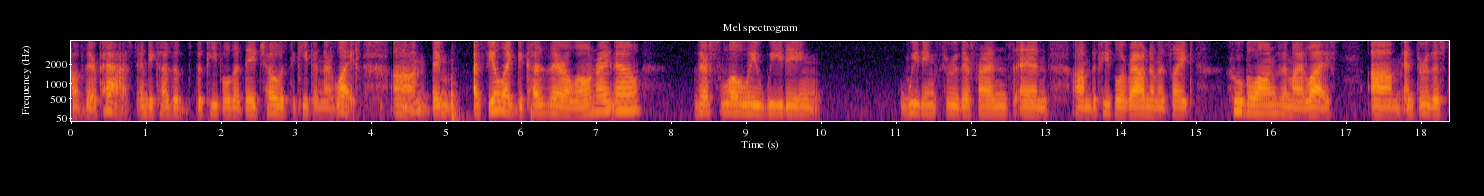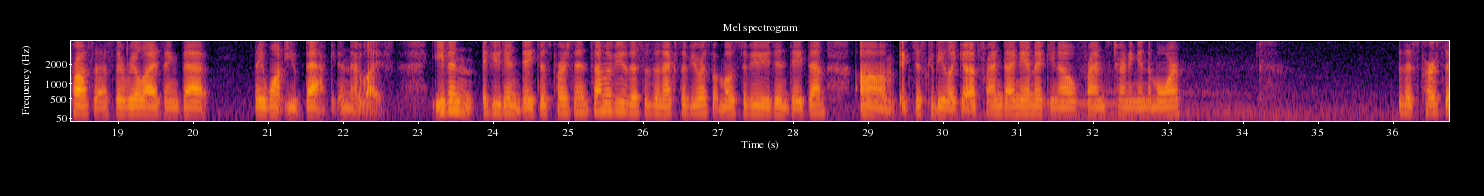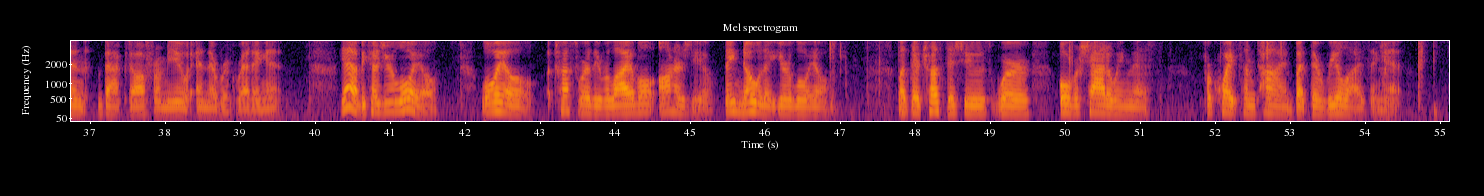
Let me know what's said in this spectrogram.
of their past and because of the people that they chose to keep in their life. Um, they, I feel like because they're alone right now, they're slowly weeding weeding through their friends and um, the people around them. It's like, who belongs in my life? Um, and through this process, they're realizing that they want you back in their life. Even if you didn't date this person, some of you, this is an ex of yours, but most of you, you didn't date them. Um, it just could be like a friend dynamic, you know, friends turning into more this person backed off from you and they're regretting it. Yeah, because you're loyal. Loyal, trustworthy, reliable, honors you. They know that you're loyal. But their trust issues were overshadowing this for quite some time, but they're realizing it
